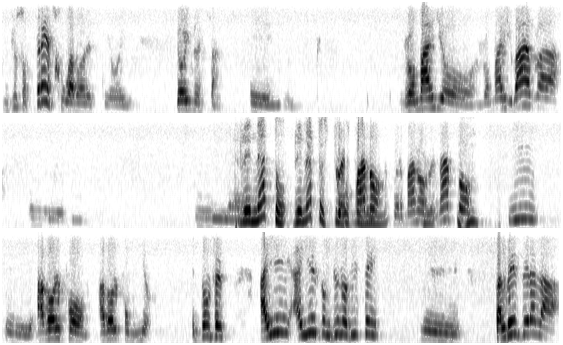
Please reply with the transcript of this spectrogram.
incluso tres jugadores que hoy, hoy no están. Eh, Romario, Romario Ibarra, eh, Renato, Renato estuvo su hermano, su hermano Renato y Adolfo, Adolfo Muñoz. Entonces, ahí, ahí es donde uno dice, eh, tal vez era la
